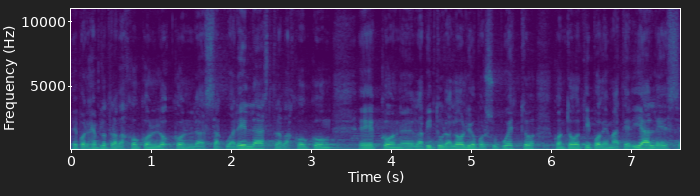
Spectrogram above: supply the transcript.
eh, por ejemplo, trabajó con, las acuarelas, trabajó con, eh, con, eh, la pintura al óleo, por supuesto, con todo tipo de materiales,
